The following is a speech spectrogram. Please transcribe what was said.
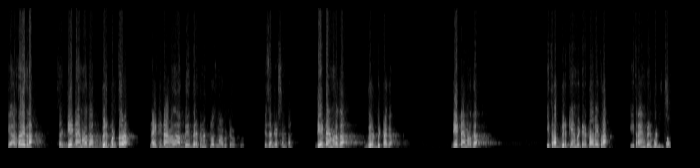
ಅರ್ಥ ಇದ್ರ? ಸರ್ ಡೇ ಟೈಮ್ ಒಳಗ ಬಿರುಕು ಬಿಡ್ತದ. ನೈಟ್ ಟೈಮ್ ಒಳಗ ಬಿರುಕನ್ನ ಕ್ಲೋಸ್ ಮಾಡ್ಬಿಟ್ಟಿರ್ಬೇಕು isn't it simple day time ಒಳಗ ಬಿರ್ಕ್ ಬಿಟ್ಟಾಗ ಡೇ ಟೈಮ್ ಒಳಗ? ಈ ತರ ಬಿರ್ಕ್ ಏನ್ ಬಿಟ್ಟಿರ್ತಾವಲ್ಲ ಈ ತರ ಈ ತರ ಏನ್ ಬಿರ್ಕ್ ಬಿಟ್ಟಿರ್ತಾವ?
